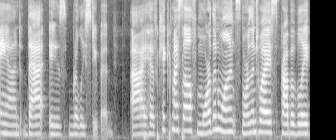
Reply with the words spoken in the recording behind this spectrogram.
And that is really stupid. I have kicked myself more than once, more than twice, probably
